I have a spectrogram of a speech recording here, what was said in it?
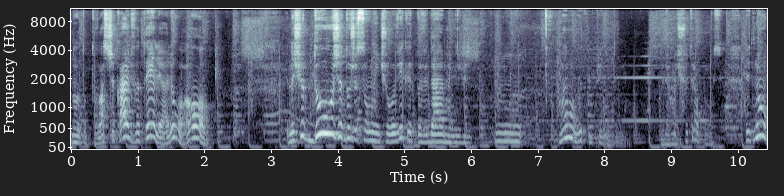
Ну, тобто вас чекають в готелі, алло, алло. На що дуже-дуже сумний чоловік відповідає мені, ми, мабуть, не приїдемо. Я «А що трапилось? Ну,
